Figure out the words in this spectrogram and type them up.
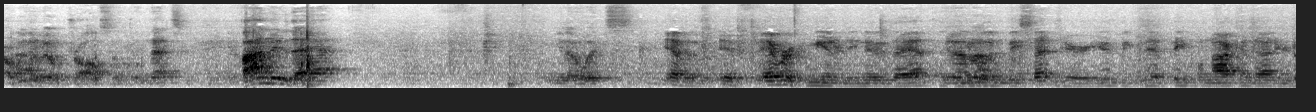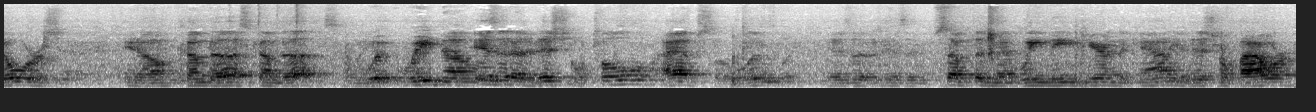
are we gonna be able to draw something, that's, if I knew that, you know, it's, Yeah, but if every community knew that, then Yeah, you wouldn't be sitting here. You'd be, have people knocking down your doors, you know, come to us, come to us. I We, mean, we know. Is it an additional tool? Absolutely. Is it, is it something that we need here in the county, additional power?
